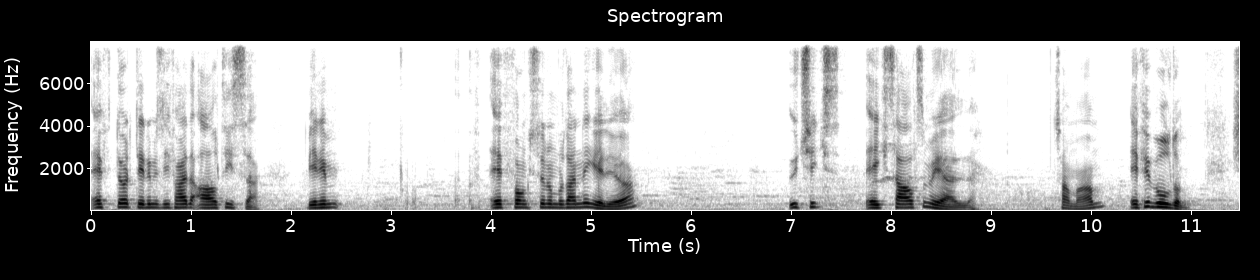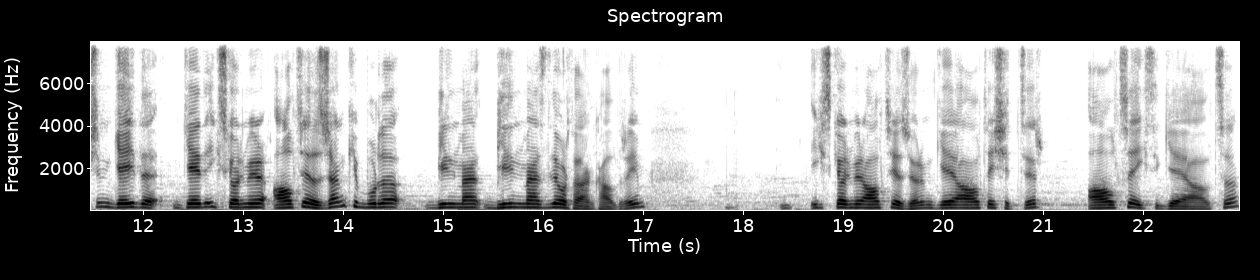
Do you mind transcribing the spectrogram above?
f4 dediğimiz ifade 6 ise benim f fonksiyonum buradan ne geliyor? 3x eksi 6 mı geldi? Tamam. F'i buldum. Şimdi G'de, G'de x gördüğüm yere 6 yazacağım ki burada bilinmez, bilinmezliği ortadan kaldırayım. x gördüğüm yere 6 yazıyorum. G6 eşittir. 6 eksi G6.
